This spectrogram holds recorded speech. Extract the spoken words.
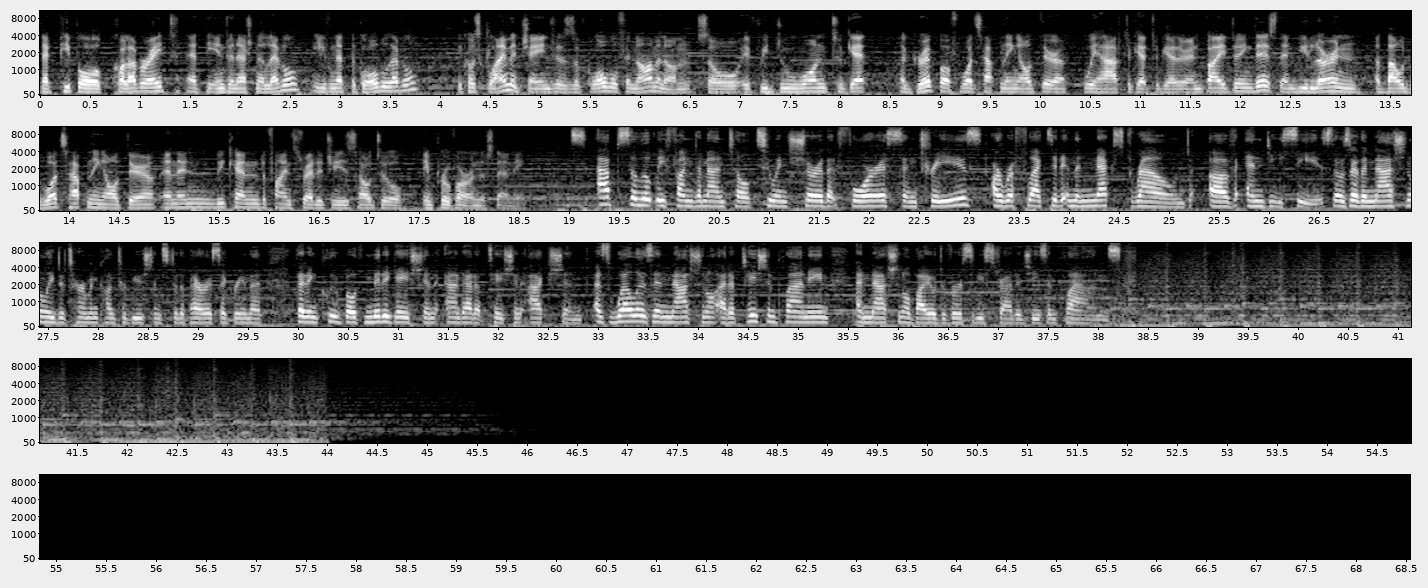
that people collaborate at the international level, even at the global level, because climate change is a global phenomenon. So if we do want to get a grip of what's happening out there, we have to get together. And by doing this, then we learn about what's happening out there, and then we can define strategies how to improve our understanding. It's absolutely fundamental to ensure that forests and trees are reflected in the next round of NDCs. Those are the nationally determined contributions to the Paris Agreement that include both mitigation and adaptation action, as well as in national adaptation planning and national biodiversity strategies and plans.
